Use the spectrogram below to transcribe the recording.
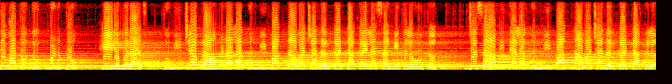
तेव्हा तो दूत म्हणतो हे यमराज तुम्ही ज्या ब्राह्मणाला कुंभीपाक नावाच्या नरकात टाकायला सांगितलं होतं जसं आम्ही त्याला कुंभीपाक नावाच्या नरकात टाकलं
